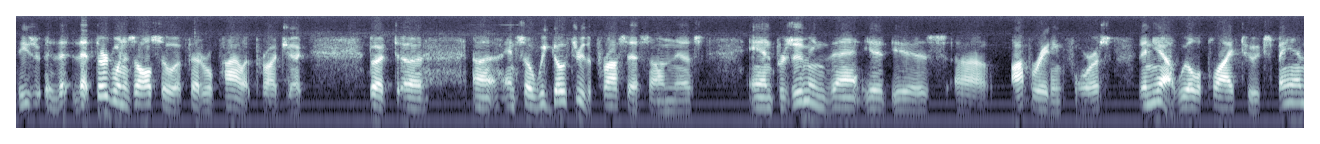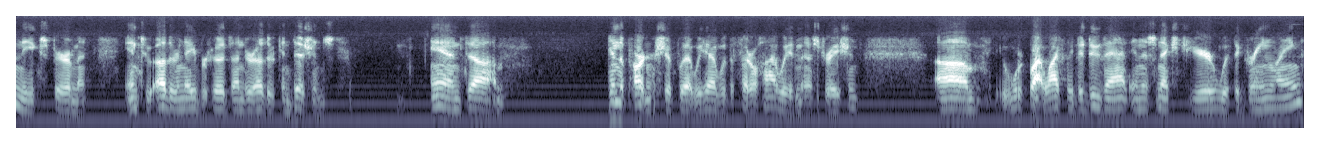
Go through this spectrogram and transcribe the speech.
these are, th- that third one is also a federal pilot project, but uh, uh, and so we go through the process on this, and presuming that it is uh, operating for us, then yeah, we'll apply to expand the experiment into other neighborhoods under other conditions, and um, in the partnership that we have with the Federal Highway Administration. Um, we're quite likely to do that in this next year with the Green Lane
